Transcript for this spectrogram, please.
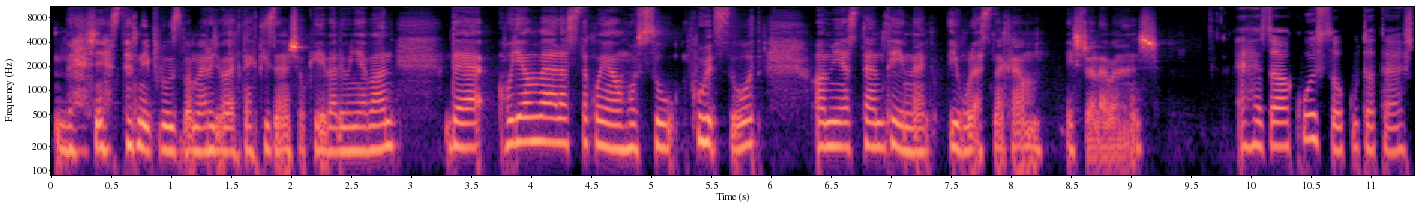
versenyeztetni pluszba, mert hogy valakinek tizen sok év előnye van, de hogyan választak olyan hosszú kulcsszót, ami aztán tényleg jó lesz nekem, és releváns. Ehhez a kulszó kutatást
